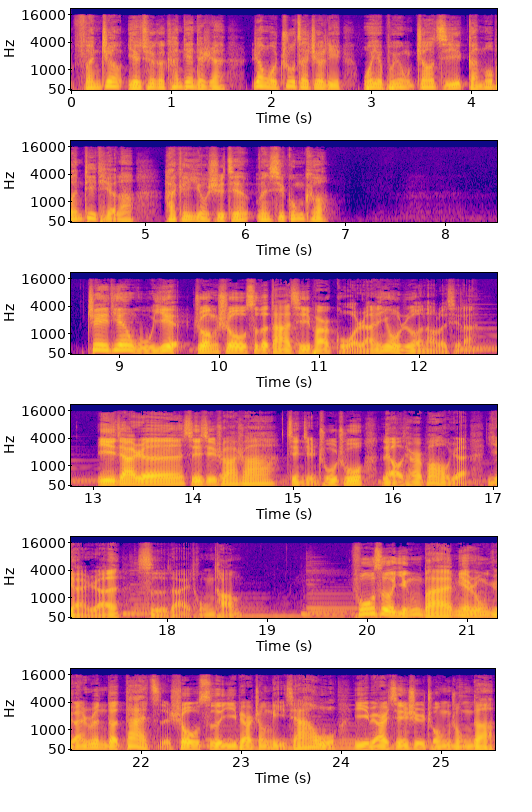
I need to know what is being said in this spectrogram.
反正也缺个看店的人，让我住在这里，我也不用着急赶末班地铁了，还可以有时间温习功课。这天午夜，装寿司的大棋盘果然又热闹了起来。一家人洗洗刷刷，进进出出，聊天抱怨，俨然四代同堂。肤色莹白、面容圆润的带子寿司一边整理家务，一边心事重重地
